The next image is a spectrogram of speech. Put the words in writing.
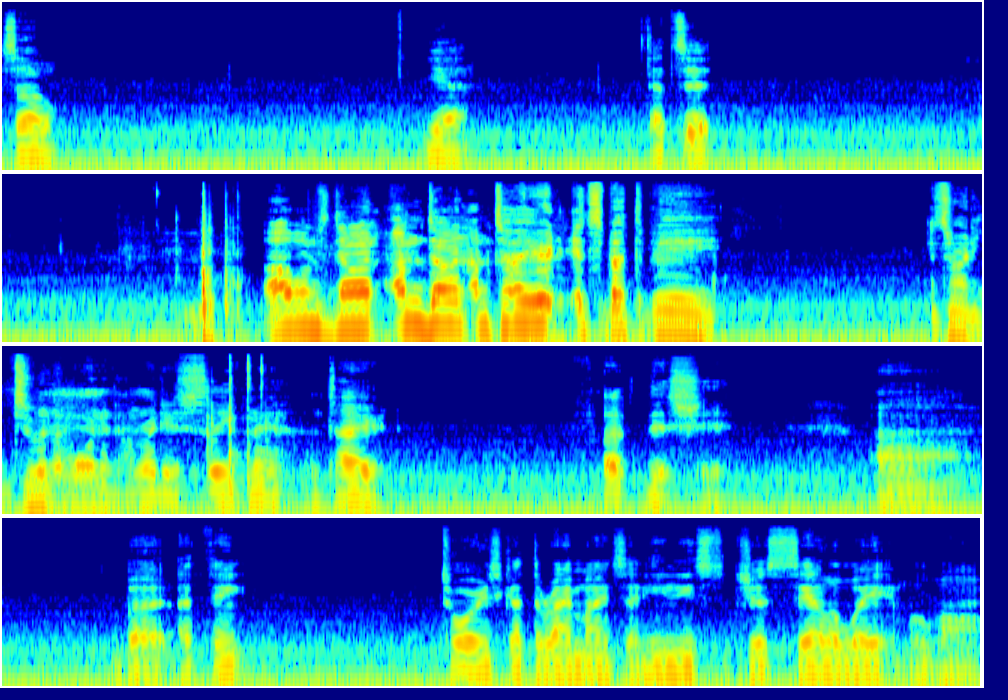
So yeah. That's it. Album's done. I'm done. I'm tired. It's about to be. It's already 2 in the morning. I'm ready to sleep, man. I'm tired. Fuck this shit. Uh, but I think Tory's got the right mindset. He needs to just sail away and move on.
